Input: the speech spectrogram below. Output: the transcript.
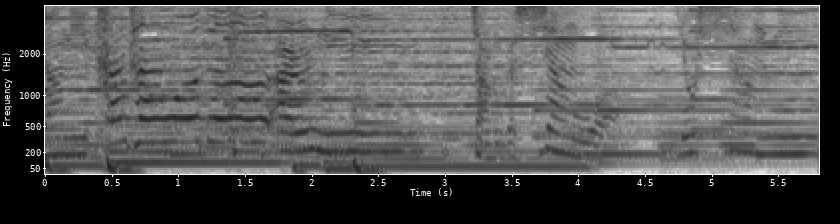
让你看看我的儿女，长得像我，又像你。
